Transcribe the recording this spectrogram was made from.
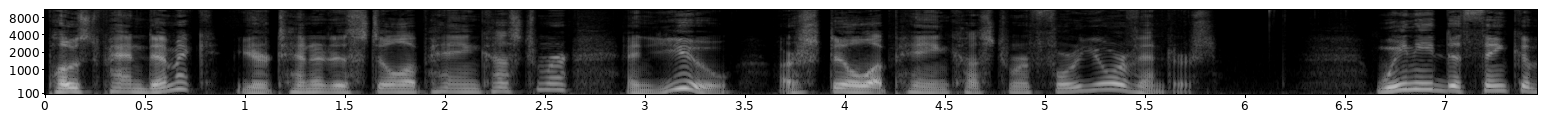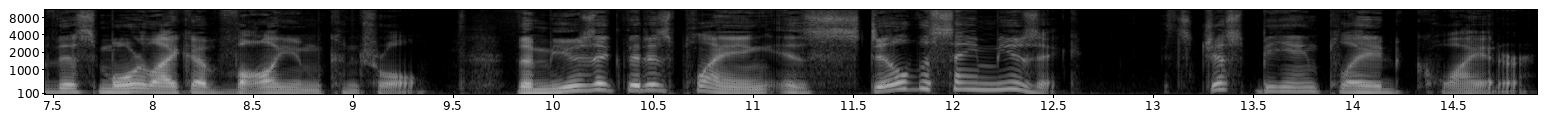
Post pandemic, your tenant is still a paying customer, and you are still a paying customer for your vendors. We need to think of this more like a volume control. The music that is playing is still the same music, it's just being played quieter.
